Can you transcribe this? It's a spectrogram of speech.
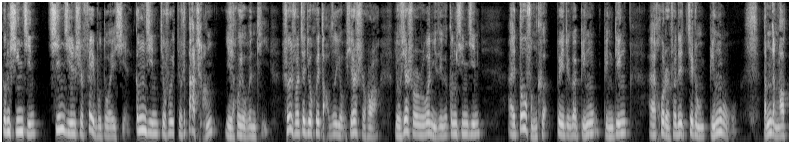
庚辛金，辛金是肺部多一些，庚金就说就是大肠也会有问题。所以说这就会导致有些时候啊，有些时候如果你这个庚辛金，哎都逢克，被这个丙丙丁，哎或者说的这种丙午等等啊，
